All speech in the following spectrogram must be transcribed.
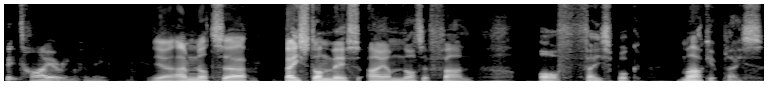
bit tiring for me. Yeah, I'm not. Uh, based on this, I am not a fan of Facebook Marketplace.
